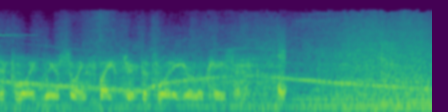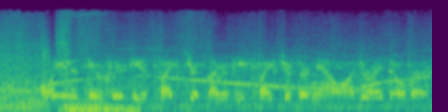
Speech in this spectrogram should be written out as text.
Deployed. We are showing spike strip deployed at your location. All units here are clear to use spike strips. I repeat, spike strips are now authorized over.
